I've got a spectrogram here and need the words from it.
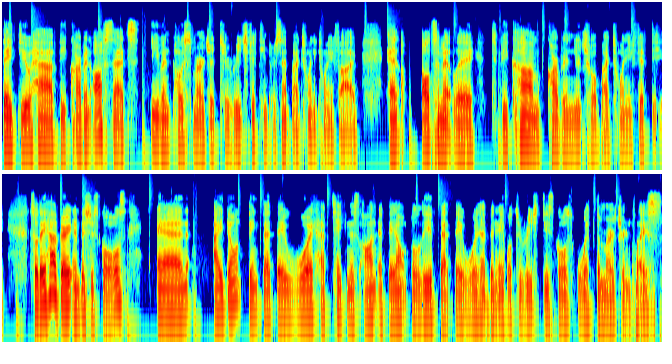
they do have the carbon offsets even post merger to reach 15% by 2025 and ultimately to become carbon neutral by 2050. So they have very ambitious goals. And I don't think that they would have taken this on if they don't believe that they would have been able to reach these goals with the merger in place.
